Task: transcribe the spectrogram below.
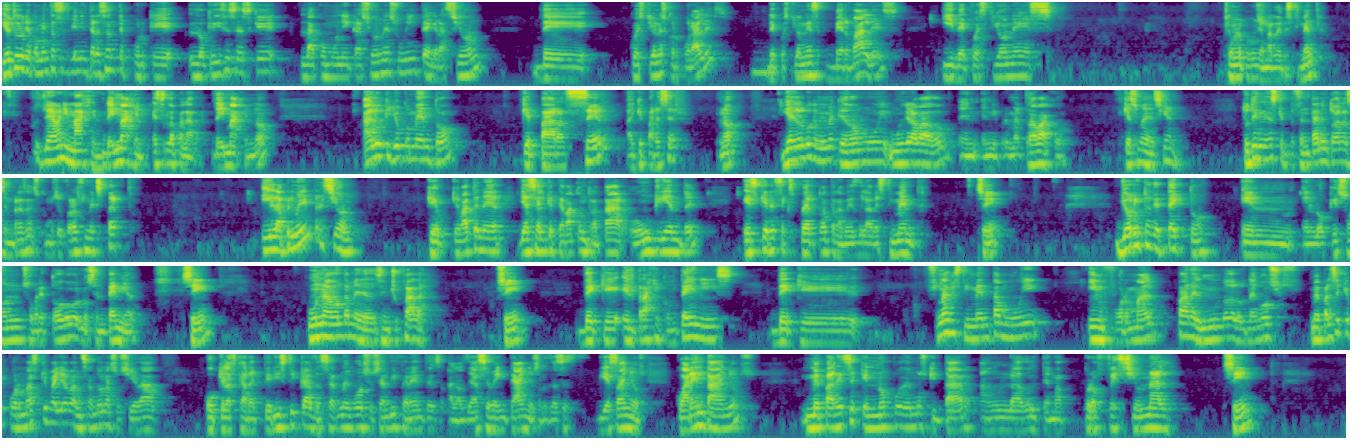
Y otro lo que comentas es bien interesante porque lo que dices es que la comunicación es una integración de cuestiones corporales, de cuestiones verbales y de cuestiones, ¿cómo lo podemos llamar? De vestimenta. Pues le daban imagen. De imagen, esa es la palabra, de imagen, ¿no? Algo que yo comento que para ser hay que parecer, ¿no? Y hay algo que a mí me quedó muy, muy grabado en, en mi primer trabajo, que eso me decían. Tú tienes que presentar en todas las empresas como si fueras un experto. Y la primera impresión que, que, va a tener, ya sea el que te va a contratar o un cliente, es que eres experto a través de la vestimenta. ¿Sí? Yo ahorita detecto en, en lo que son, sobre todo los centennial, ¿sí? Una onda media desenchufada, ¿sí? De que el traje con tenis, de que es una vestimenta muy informal para el mundo de los negocios. Me parece que por más que vaya avanzando la sociedad o que las características de hacer negocios sean diferentes a las de hace 20 años, a las de hace 10 años, 40 años, me parece que no podemos quitar a un lado el tema profesional, ¿sí?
